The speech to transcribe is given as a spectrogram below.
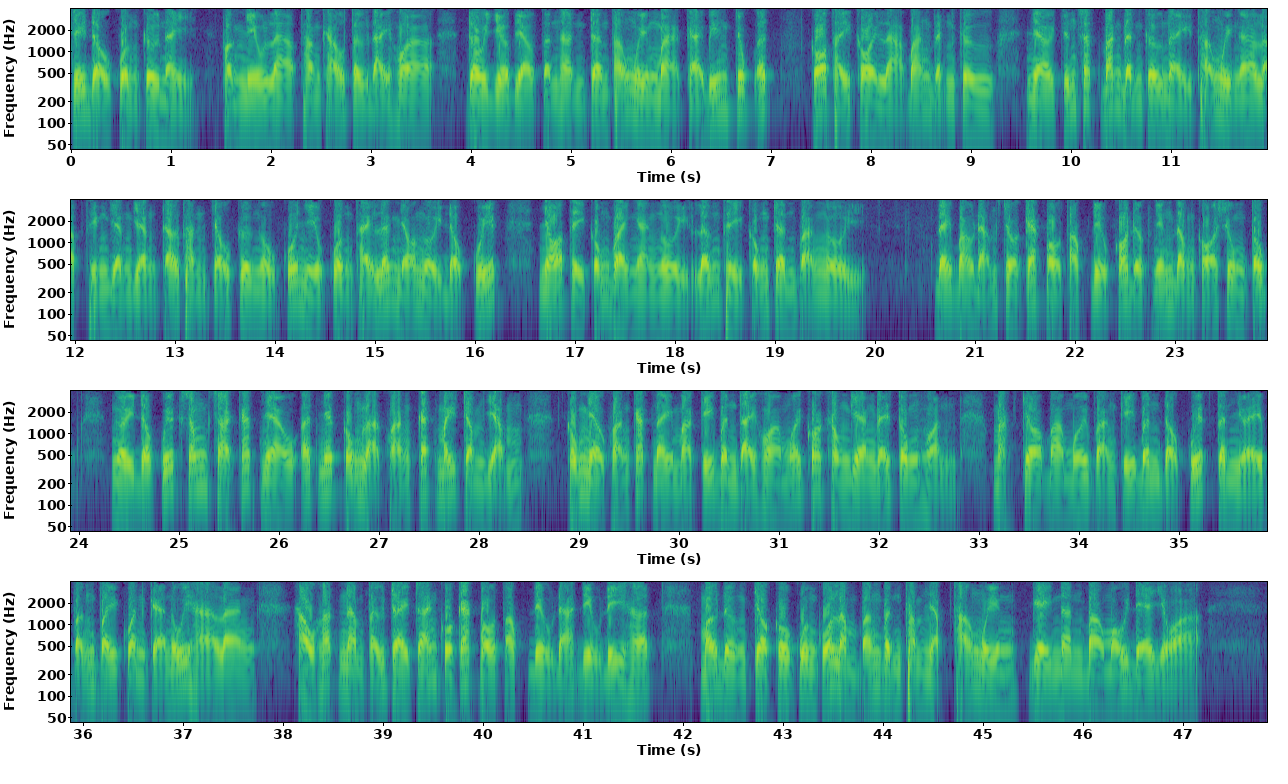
Chế độ quần cư này, phần nhiều là tham khảo từ Đại Hoa, rồi dựa vào tình hình trên thảo nguyên mà cải biến chút ít, có thể coi là bán định cư. Nhờ chính sách bán định cư này, Thảo Nguyên A Lập Thiện dần dần trở thành chỗ cư ngụ của nhiều quần thể lớn nhỏ người đột quyết, nhỏ thì cũng vài ngàn người, lớn thì cũng trên vạn người. Để bảo đảm cho các bộ tộc đều có được những đồng cỏ sung túc, người độc quyết sống xa cách nhau ít nhất cũng là khoảng cách mấy trăm dặm, cũng nhờ khoảng cách này mà kỵ binh Đại Hoa mới có không gian để tung hoành, mặc cho ba mươi vạn kỵ binh đột quyết tinh nhuệ vẫn vây quanh kẻ núi Hạ Lan. Hầu hết nam tử trai tráng của các bộ tộc đều đã điều đi hết, mở đường cho cô quân của Lâm Vãn Vinh thâm nhập Thảo Nguyên, gây nên bao mối đe dọa.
